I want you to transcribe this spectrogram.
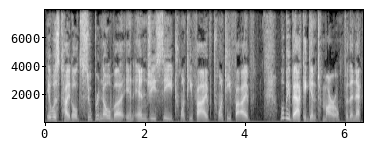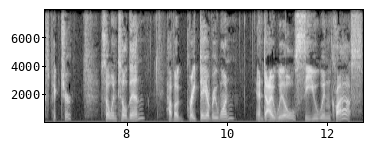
It was titled Supernova in NGC 2525. We'll be back again tomorrow for the next picture. So until then, have a great day, everyone. And I will see you in class.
